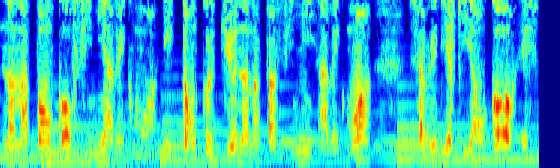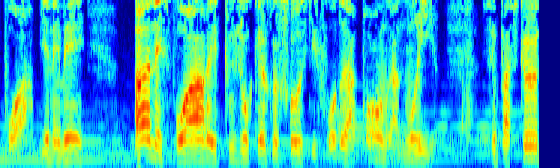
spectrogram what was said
n'en a pas encore fini avec moi. Et tant que Dieu n'en a pas fini avec moi, ça veut dire qu'il y a encore espoir. Bien aimé, un espoir est toujours quelque chose qu'il faudrait apprendre à nourrir. C'est parce que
